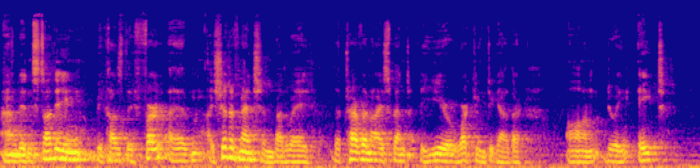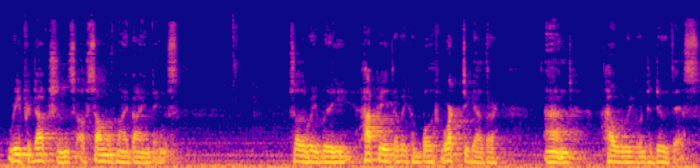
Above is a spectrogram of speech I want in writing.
and in studying, because the first, um, I should have mentioned, by the way, that Trevor and I spent a year working together on doing eight reproductions of some of my bindings so that we'd be happy that we could both work together and how are we going to do this?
